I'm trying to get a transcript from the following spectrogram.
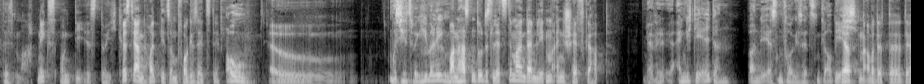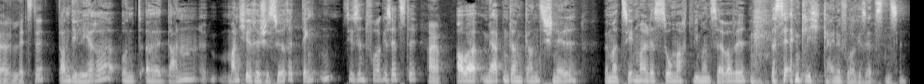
Das macht nichts und die ist durch. Christian, heute geht es um Vorgesetzte. Oh, Oh. muss ich jetzt wirklich überlegen. Wann hast denn du das letzte Mal in deinem Leben einen Chef gehabt? Ja, eigentlich die Eltern waren die ersten Vorgesetzten, glaube ich. Die ersten, aber der, der, der letzte? Dann die Lehrer und äh, dann manche Regisseure denken, sie sind Vorgesetzte, Ah ja. aber merken dann ganz schnell, wenn man zehnmal das so macht, wie man es selber will, dass sie eigentlich keine Vorgesetzten sind.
